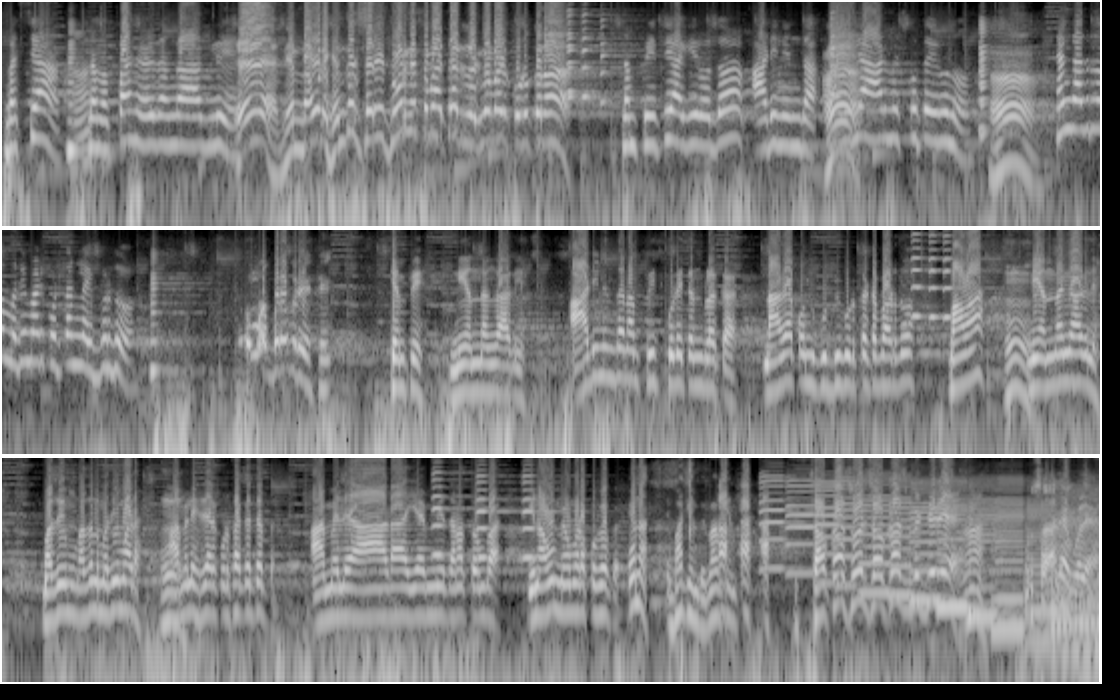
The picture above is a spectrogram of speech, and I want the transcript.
ಬಸ್ಯಾ ನಮ್ಮಪ್ಪ ಹೇಳ್ದಂಗ ಆಗ್ಲಿ. ಏ ನಿನ್ನ ಹಿಂದಕ್ ಸರಿ ದೂರ ನಿಂತ ಮಾತಾಡಿ ಲಗ್ನ ಮಾಡಿ ಕೊಡುತ್ತಾನ? ನಮ್ ಪ್ರೀತಿ ಆಗಿರೋದು ಆಡಿನಿಂದ. ಇಲ್ಲೇ ಆಡ್ ಮೆಸ್ಕೋತ ಇರುನು. ಹಾ. ಹೆಂಗಾದ್ರೂ ನಮ್ ಮದ್ವಿ ಮಾಡಿ ಕೊಡ್ತಾನಲ್ಲ ಇಬ್ರದು? ಐತಿ. ಕೆಂಪಿ ನೀ ಅಂದಂಗ ಆಗ್ಲಿ. ಆಡಿನಿಂದ ನಮ್ ಪ್ರೀತಿ ಕುಡಿ ತಂದ್ ನಾವ್ಯಾಕೊಂದು ನಾವ್ಯಾಕ ಒಂದು ಗುಬ್ಬಿ ಗುಡ್ ಕಟ್ಟಬಾರ್ದು? ಮಾವಾ ನೀ ಅಂದಂಗ ಆಗ್ಲಿ. ಮದ್ವಿ ಮೊದಲು ಮದ್ವಿ ಮಾಡ. ಆಮೇಲೆ ಹಿರಿಯರ್ ಕೊಡ್ಸಾಕತ್ತ ಆಮೇಲೆ ಆಡ ಎಮ್ಮಿ ದನ ತೊಂಬ. ಈ ನಾವು ಮೇವ್ ಮಾಡಕ್ ಹೋಗ್ಬೇಕು. ಏನ? ಬಾ ಕೆಂಪಿ ಬಾ ಕೆಂಪಿ ಸಾವ್ಕಾಸ್ ಹೋರಿ ಸಾವ್ಕಾಸ್ ಬಿಟ್ಟಿರಿ ಸಾಲೆ ಗೊಳೆ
